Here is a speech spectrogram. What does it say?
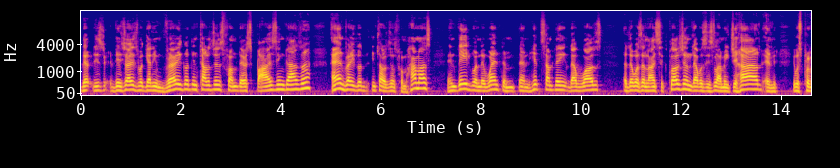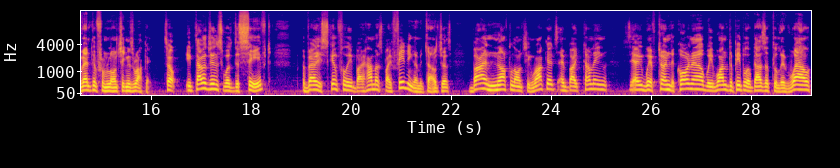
the, the Israelis were getting very good intelligence from their spies in Gaza and very good intelligence from Hamas. Indeed, when they went and, and hit something that was uh, there was a nice explosion. That was Islamic Jihad, and it was prevented from launching his rocket. So intelligence was deceived very skillfully by Hamas by feeding them intelligence, by not launching rockets, and by telling, say, we've turned the corner, we want the people of Gaza to live well,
